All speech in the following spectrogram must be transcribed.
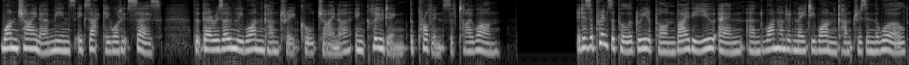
One China means exactly what it says that there is only one country called China, including the province of Taiwan. It is a principle agreed upon by the UN and 181 countries in the world,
